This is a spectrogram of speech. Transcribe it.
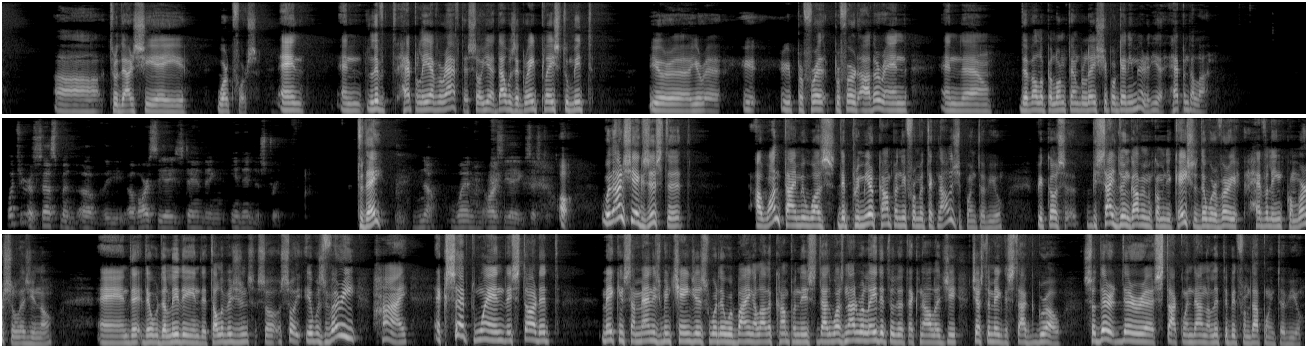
uh, through the RCA workforce and, and lived happily ever after. So yeah, that was a great place to meet your, uh, your, uh, your, your preferred, preferred other and, and uh, develop a long-term relationship or getting married. Yeah, it happened a lot. What's your assessment of the of RCA's standing in industry? Today? No, when RCA existed. Oh, when RCA existed, at one time it was the premier company from a technology point of view because besides doing government communications, they were very heavily in commercial, as you know, and they, they were the leader in the televisions. So, so it was very high, except when they started making some management changes where they were buying a lot of companies that was not related to the technology just to make the stock grow. So their, their uh, stock went down a little bit from that point of view.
